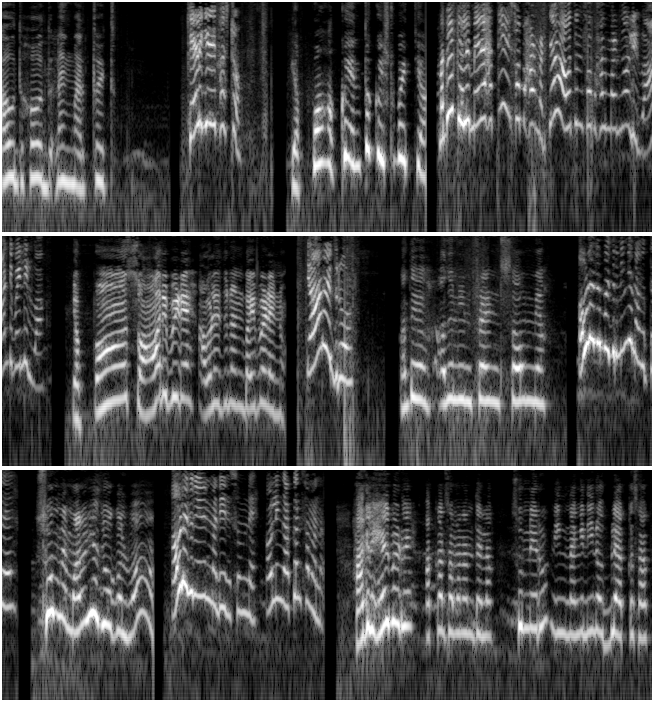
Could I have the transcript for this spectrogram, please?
ಹೌದು ಹೌದು. ನಂಗೆ ಮರ್ತೋಯ್ತು ಯಪ್ಪ ಅಕ್ಕ ಎಂತಕ್ಕೂ ಇಷ್ಟು ಬೈತ್ಯ? ಯಪ್ಪ ಸಾರಿ ಬಿಡೆ. ಅವಳಿದು ನನ್ ಬೈಬೇಡೇನು. ಅದೇ ಅದು ನಿನ್ ಫ್ರೆಂಡ್ ಸೌಮ್ಯ. ಸುಮ್ನೆ ಮರ್ಯಾದೆ ಹೋಗಲ್ವಾ? ಆಗ್ಲಿ ಹೇಳ್ಬೇಡ್ವಿ. ಅಕ್ಕನ ಸಮಾನ ಅಂತ ಇಲ್ಲ. ಸಮಾನ ಇರು. ನಿಂಗ್ ನಂಗೆ ನೀನ್ ಒಬ್ಳೆ ಅಕ್ಕ ಸಾಕು.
